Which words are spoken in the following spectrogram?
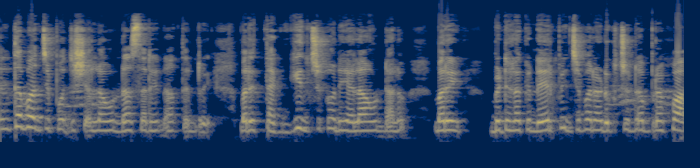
ఎంత మంచి పొజిషన్లో ఉన్నా సరే నా తండ్రి. మరి తగ్గించుకొని ఎలా ఉండాలో మరి బిడ్డలకు నేర్పించమని అడుగుచున్నాం ప్రభా.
